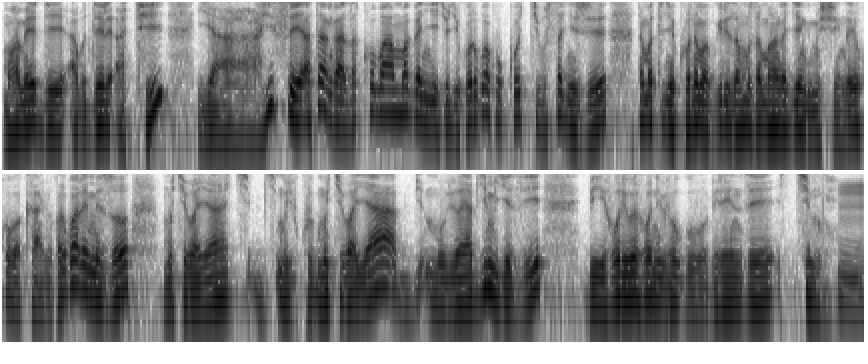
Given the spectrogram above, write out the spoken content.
mohamed abudel ati yahise atangaza ko bamaganye icyo gikorwa kuko kibusanyije n'amategeko n'amabwiriza mpuzamahanga agenga imishinga yo kubaka ibikorwa remezo mu kibaya mu bibaya by'imigezi bihuriweho n'ibihugu birenze kimwe. Mm.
